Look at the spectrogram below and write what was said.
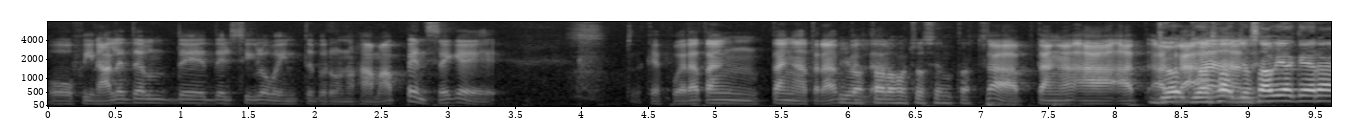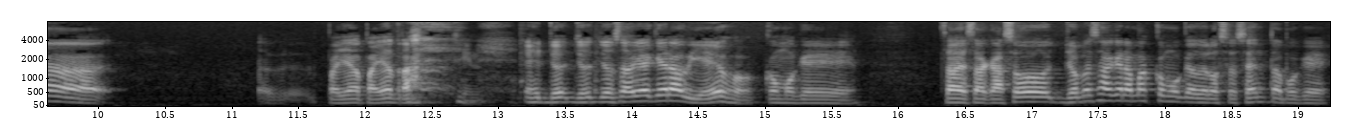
o finales del, de- del siglo XX, pero no jamás pensé que, que fuera tan, tan atrás, Iba hasta los ¿verdad? 800. O sea, tan a, a- a- Yo, yo, yo sabía que era... Para allá, para allá atrás. Sí. Eh, Yo, yo, yo sabía que era viejo, como que, ¿sabes? ¿Acaso? Yo pensaba que era más como que de los 60, porque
